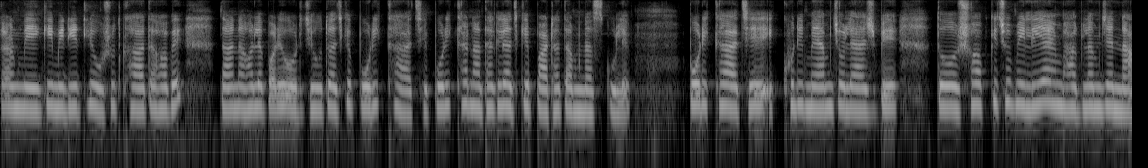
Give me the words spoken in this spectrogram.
কারণ মেয়েকে ইমিডিয়েটলি ওষুধ খাওয়াতে হবে। তা না হলে পরে ওর যেহেতু আজকে পরীক্ষা আছে, পরীক্ষা না থাকলে আজকে পাঠাতাম না স্কুলে। পরীক্ষা আছে, এক্ষুনি ম্যাম চলে আসবে। তো সব কিছু মিলিয়ে আমি ভাবলাম যে, না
